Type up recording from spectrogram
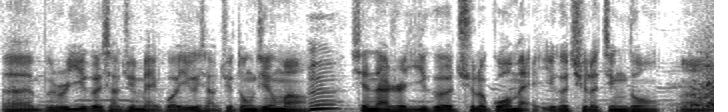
呃比如一个想去美国一个想去东京吗？嗯。现在是一个去了国美一个去了京东嗯。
